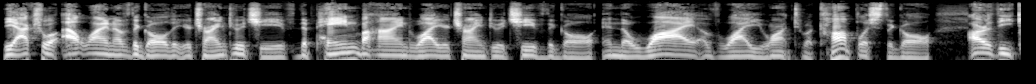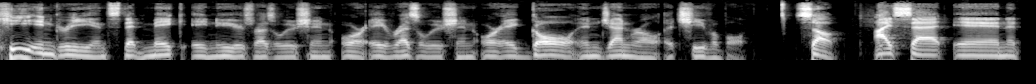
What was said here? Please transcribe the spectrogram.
the actual outline of the goal that you're trying to achieve, the pain behind why you're trying to achieve the goal, and the why of why you want to accomplish the goal are the key ingredients that make a New Year's resolution or a resolution or a goal in general achievable. So I set in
